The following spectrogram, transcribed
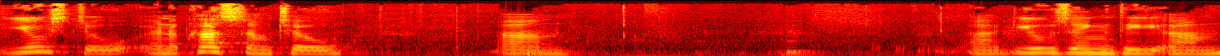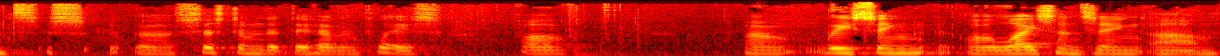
used to and accustomed to, um, uh, using the um, uh, system that they have in place of uh, leasing or licensing, um,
